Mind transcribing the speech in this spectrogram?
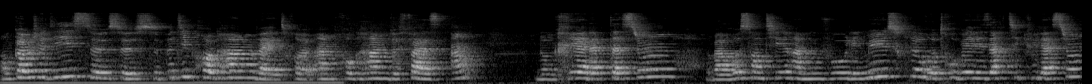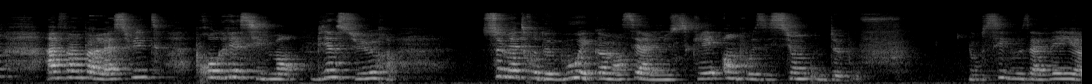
Donc, comme je dis, ce, ce, petit programme va être un programme de phase 1. Donc, réadaptation, on va ressentir à nouveau les muscles, retrouver les articulations afin par la suite, progressivement, bien sûr, se mettre debout et commencer à muscler en position debout. Donc si vous avez euh,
